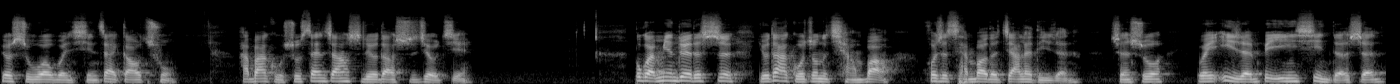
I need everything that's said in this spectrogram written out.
又使我稳行在高处。哈巴谷书三章十六到十九节。不管面对的是犹大国中的强暴，或是残暴的迦勒底人，神说：“惟一人必因信得生。”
